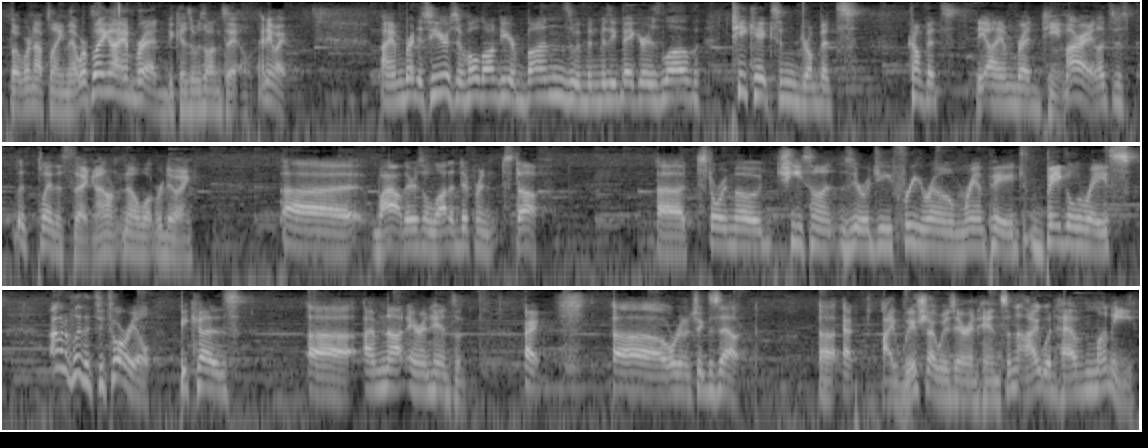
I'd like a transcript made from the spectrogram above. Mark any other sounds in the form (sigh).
But we're not playing that. We're playing I Am Bread because it was on sale. Anyway, I Am Bread is here, so hold on to your buns. We've been busy bakers. Love tea cakes and trumpets. Crumpets. The I Am Bread team. All right, let's just let's play this thing. I don't know what we're doing. Uh, wow, there's a lot of different stuff. Uh, story mode, cheese hunt, zero G, free roam, rampage, bagel race. I'm gonna play the tutorial because uh, I'm not Aaron Hansen. All right, uh, we're gonna check this out. Uh, I wish I was Aaron Hansen. I would have money.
